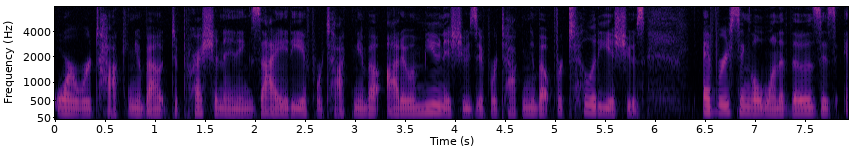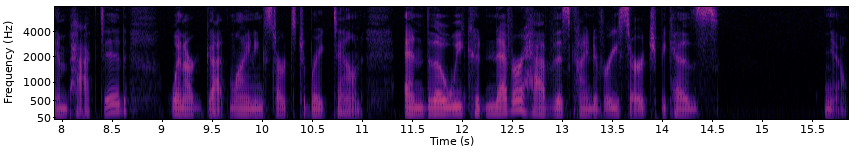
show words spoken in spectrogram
or we're talking about depression and anxiety, if we're talking about autoimmune issues, if we're talking about fertility issues, every single one of those is impacted when our gut lining starts to break down. And though we could never have this kind of research because you know,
